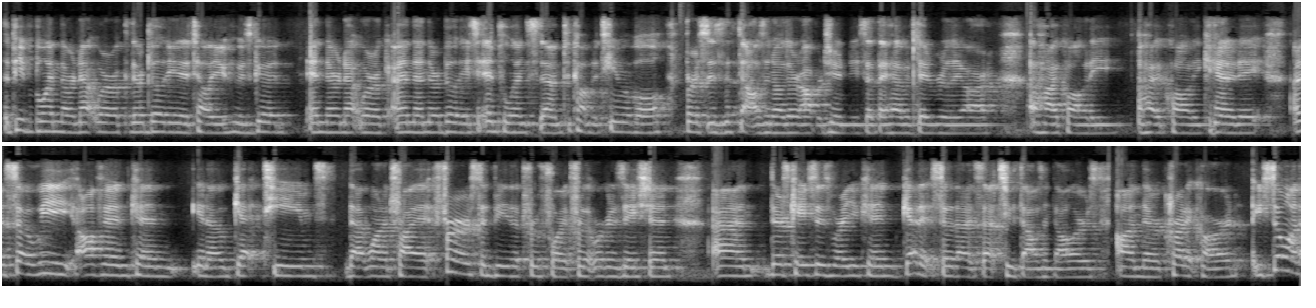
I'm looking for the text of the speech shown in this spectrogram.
the people in their network, their ability to tell you who's good in their network, and then their ability to influence them to come to Teamable versus the thousand other opportunities that they have if they really are a high quality a high quality candidate. And so we often can, you know, get teams that want to try it first and be the proof point for the organization. And there's cases where you can get it so that it's that two thousand dollars on their credit card. You still want,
